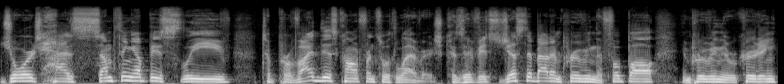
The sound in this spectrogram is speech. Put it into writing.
George has something up his sleeve to provide this conference with leverage. Because if it's just about improving the football, improving the recruiting,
